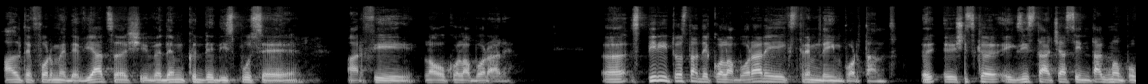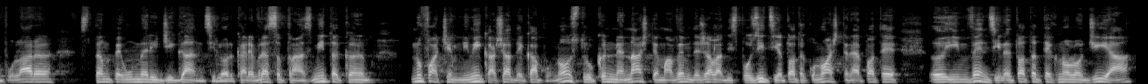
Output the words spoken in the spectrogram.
alte forme de viață și vedem cât de dispuse ar fi la o colaborare. Uh, spiritul ăsta de colaborare e extrem de important. Știți că există acea sintagmă populară, stăm pe umerii giganților, care vrea să transmită că nu facem nimic așa de capul nostru, când ne naștem avem deja la dispoziție toată cunoașterea, toate uh, invențiile, toată tehnologia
